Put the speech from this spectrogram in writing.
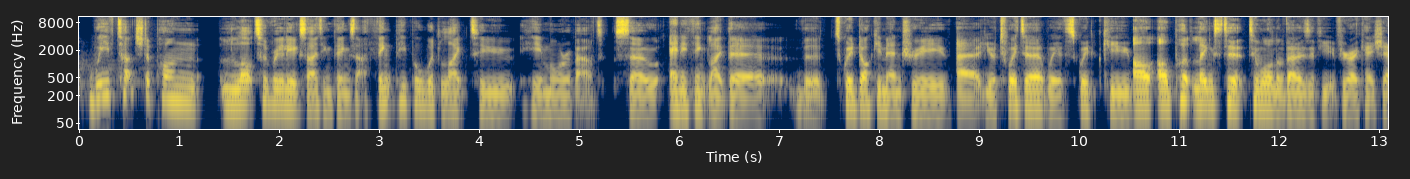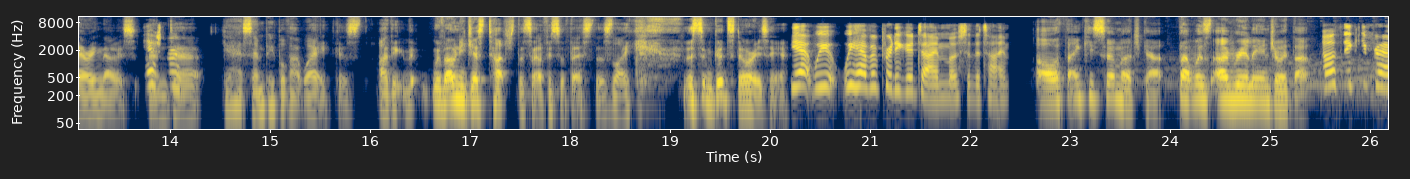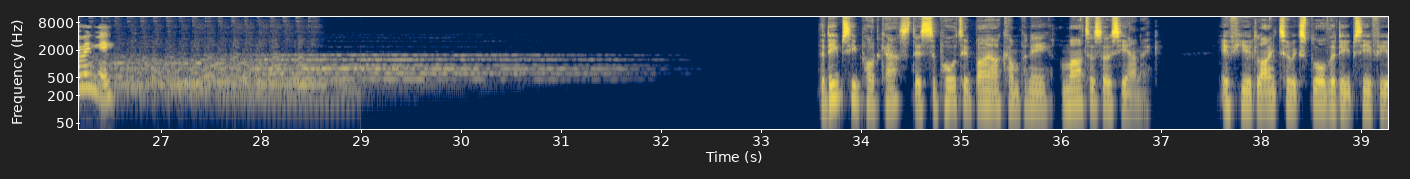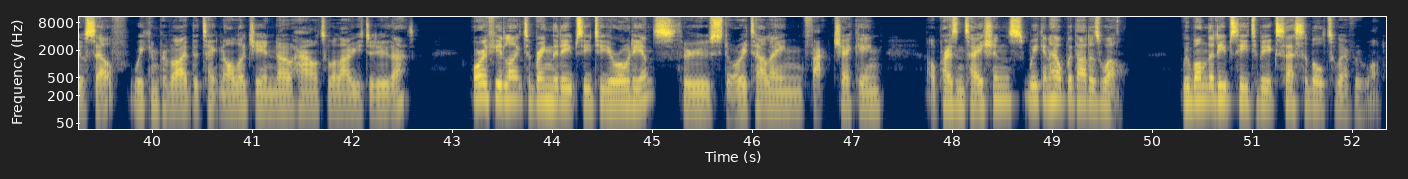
We've touched upon lots of really exciting things that I think people would like to hear more about. So anything like the the Squid documentary, uh, your Twitter with Squid Cube, I'll I'll put links to, to all of those if you if you're okay sharing those. Yeah, and sure. uh, yeah, send people that way because I think we've only just touched the surface of this. There's like there's some good stories here. Yeah, we we have a pretty good time most of the time. Oh, thank you so much, Kat. That was I really enjoyed that. Oh, thank you for having me. The Deep Sea podcast is supported by our company, Armatus Oceanic. If you'd like to explore the deep sea for yourself, we can provide the technology and know how to allow you to do that. Or if you'd like to bring the deep sea to your audience through storytelling, fact checking, or presentations, we can help with that as well. We want the deep sea to be accessible to everyone.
